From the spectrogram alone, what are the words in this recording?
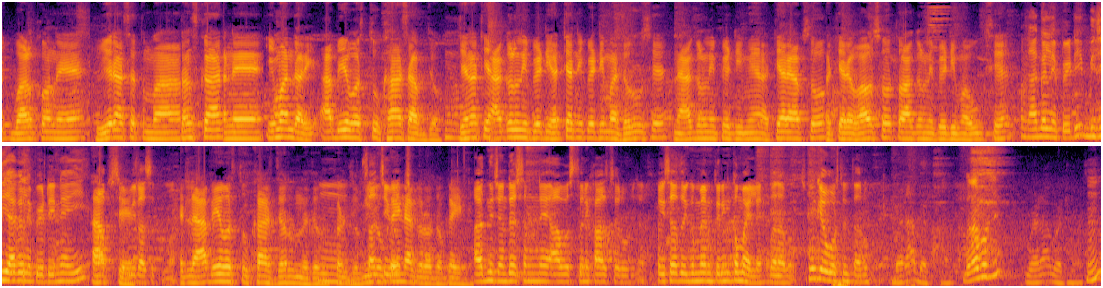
એક બાળકોને વિરાસતમાં સંસ્કાર અને ઈમાનદારી આ બે વસ્તુ ખાસ આપજો. જેનાથી આગળની પેઢી અત્યારની પેઢીમાં જરૂર છે અને આગળની પેઢી મેં અત્યારે આપશો અત્યારે વાવશો તો આગળની પેઢીમાં ઉગશે. આગળની પેઢી બીજી આગળની પેઢીને આપશે. વિરાસતમાં. એટલે આ બે વસ્તુ ખાસ જરૂર તમને જરૂર કરજો. બીજું કંઈ ના કરો તો કંઈ. આજની જનરેશનને આ વસ્તુની ખાસ જરૂર છે. પૈસા તો ગમે એમ કરીને કમાઈ લે. બરાબર. શું કેવું વર્તન તારું? બરાબર બરાબર છે? બરાબર હમ?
